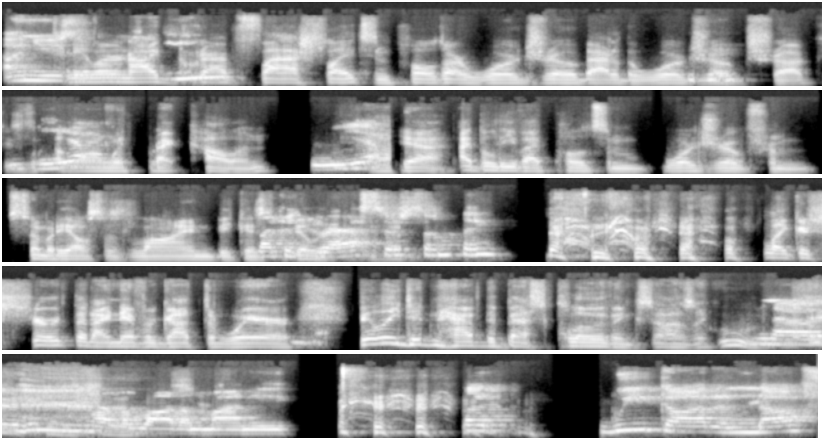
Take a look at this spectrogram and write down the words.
unusable. Taylor and I grabbed flashlights and pulled our wardrobe out of the wardrobe truck Mm-hmm. Yep. along with Brett Cullen. Yep, Uh, yeah, I believe I pulled some wardrobe from somebody else's line because like a Billy dress didn't or something. No, no, no. Like a shirt that I never got to wear. Billy didn't have the best clothing. So I was like, ooh. No, is didn't have a lot of money. but we got enough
